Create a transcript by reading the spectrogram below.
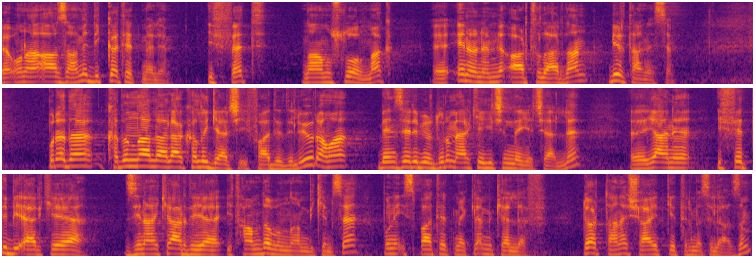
ve ona azami dikkat etmeli. İffet, namuslu olmak e, en önemli artılardan bir tanesi. Burada kadınlarla alakalı gerçi ifade ediliyor ama benzeri bir durum erkek için de geçerli. Ee, yani iffetli bir erkeğe zinakar diye ithamda bulunan bir kimse bunu ispat etmekle mükellef. Dört tane şahit getirmesi lazım.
